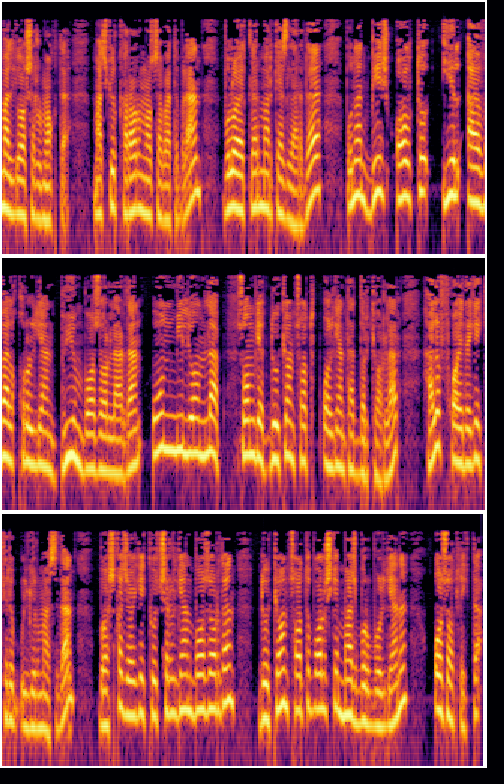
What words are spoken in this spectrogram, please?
amalga oshirilmoqda. Mazkur qaror munosabati bilan viloyatlar markazlarida bundan besh olti yil avval qurilgan buyum bozorlardan o'n millionlab so'mga do'kon sotib olgan tadbirkorlar hali foydaga kirib ulgurmasidan boshqa joyga ko'chirilgan bozordan do'kon sotib olishga majbur bo'lgani ozodlikda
